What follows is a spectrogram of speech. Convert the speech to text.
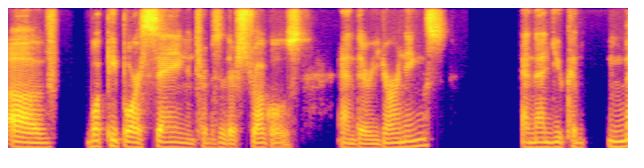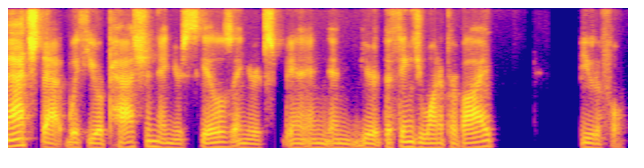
of what people are saying in terms of their struggles and their yearnings, and then you can match that with your passion and your skills and your and, and your the things you want to provide, beautiful.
